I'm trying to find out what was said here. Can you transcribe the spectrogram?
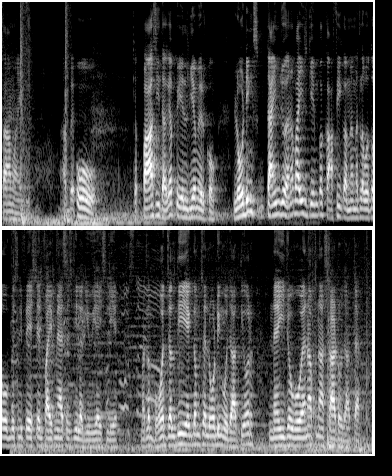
काम आएगी। अबे, ओ, क्या पास ही था क्या? पेल दिया मेरे को। लोडिंग टाइम जो है ना भाई, इस गेम का काफ़ी कम है। मतलब वो तो ऑब्वियसली प्ले स्टेशन फाइव में एसएसडी लगी हुई है, इसलिए। मतलब बहुत जल्दी एकदम से लोडिंग हो जाती है और नई जो वो है ना, अपना स्टार्ट हो जाता है।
